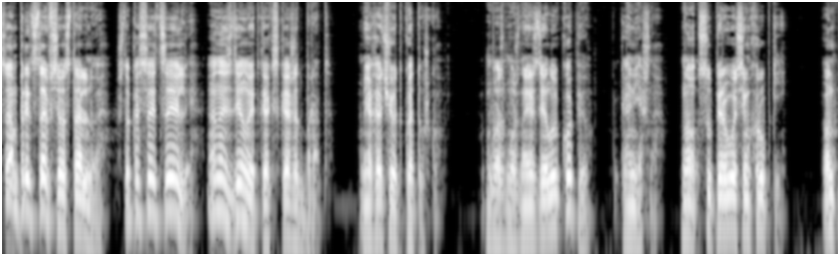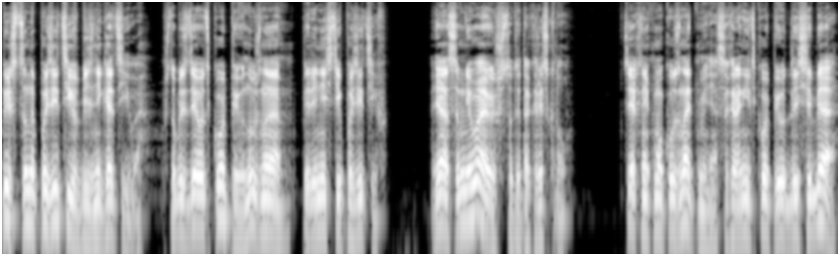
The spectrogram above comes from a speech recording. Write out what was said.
Сам представь все остальное. Что касается Элли, она сделает, как скажет брат. Я хочу эту катушку. Возможно, я сделаю копию. Конечно. Но Супер 8 хрупкий. Он пишется на позитив без негатива. Чтобы сделать копию, нужно перенести позитив. Я сомневаюсь, что ты так рискнул. Техник мог узнать меня, сохранить копию для себя,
